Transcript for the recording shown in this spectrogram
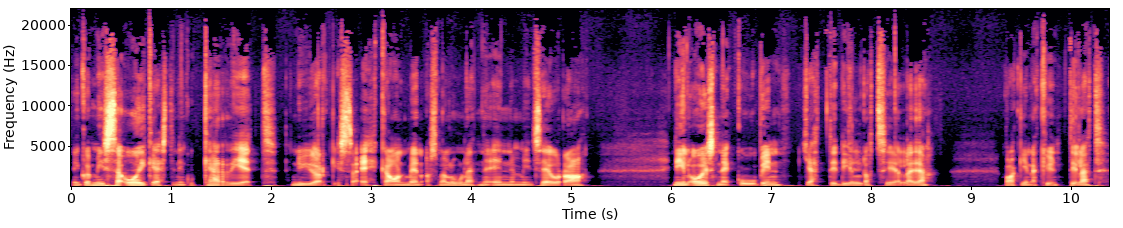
niin kuin missä oikeasti niin kuin kärjet New Yorkissa ehkä on menossa. Mä luulen, että ne ennemmin seuraa. Niillä olisi ne kuupin jättidildot siellä ja vakinakynttilät.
